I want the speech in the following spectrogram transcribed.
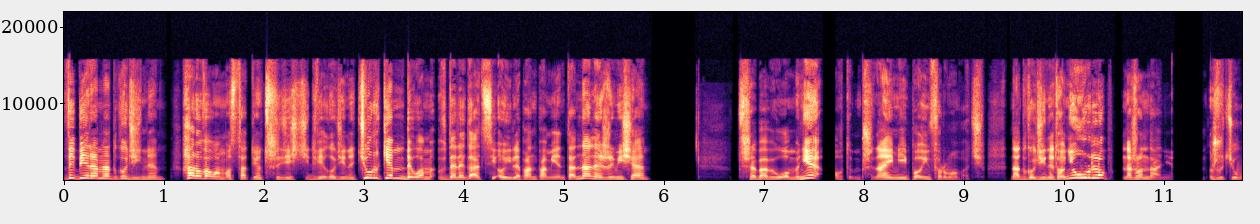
Wybieram nadgodziny. Harowałam ostatnio 32 godziny. Ciurkiem byłam w delegacji, o ile pan pamięta. Należy mi się. Trzeba było mnie o tym przynajmniej poinformować. Nadgodziny to nie urlop na żądanie. Rzucił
